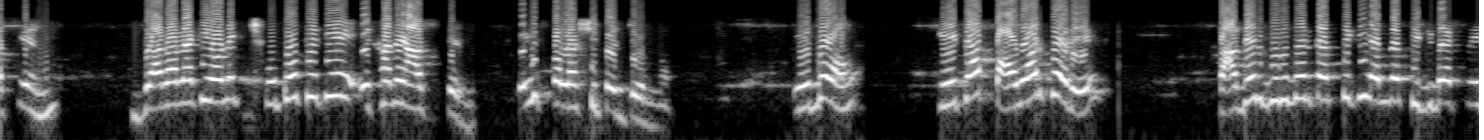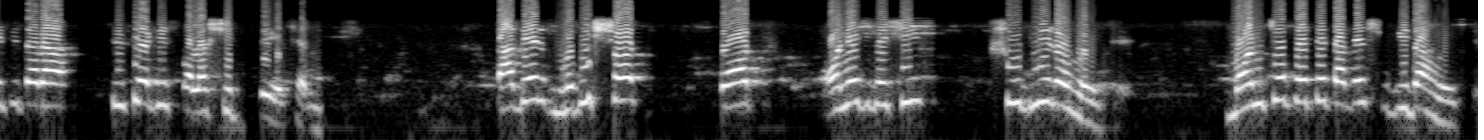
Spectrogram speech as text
আছেন, যারা নাকি অনেক ছোট থেকে এখানে আসছেন এই স্কলারশিপের জন্য। এবং এটা পাওয়ার পরে তাদের গুরুদের কাছ থেকেই আমরা ফিডব্যাক পেয়েছি, তারা সিসিআইটি স্কলারশিপ পেয়েছেন। তাদের ভবিষ্যৎ পথ অনেক বেশি সুদৃঢ় হয়েছে। মঞ্চ পেতে তাদের সুবিধা হয়েছে।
